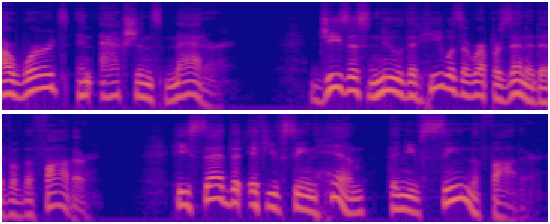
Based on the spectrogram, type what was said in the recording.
Our words and actions matter. Jesus knew that he was a representative of the Father. He said that if you've seen him, then you've seen the Father.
